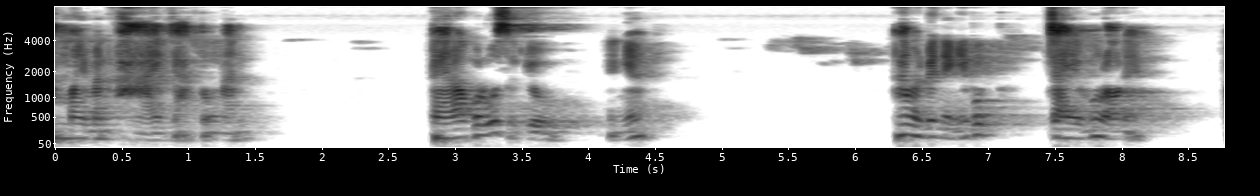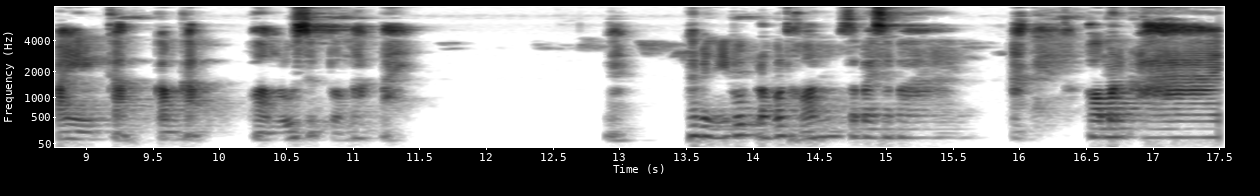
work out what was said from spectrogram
ทำไมมันคลายจากตรงนั้น แต่เราก็รู้สึกอยู่ อย่างเงี้ย ถ้ามันเป็นอย่างนี้ปุ๊บใจของเราเนี่ย ไปกับกำกับความรู้สึกตัวมากไปนะถ้าเป็นอย่างนี้ปุ๊บเราก็ถอนสบายๆอะพอมันคลาย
